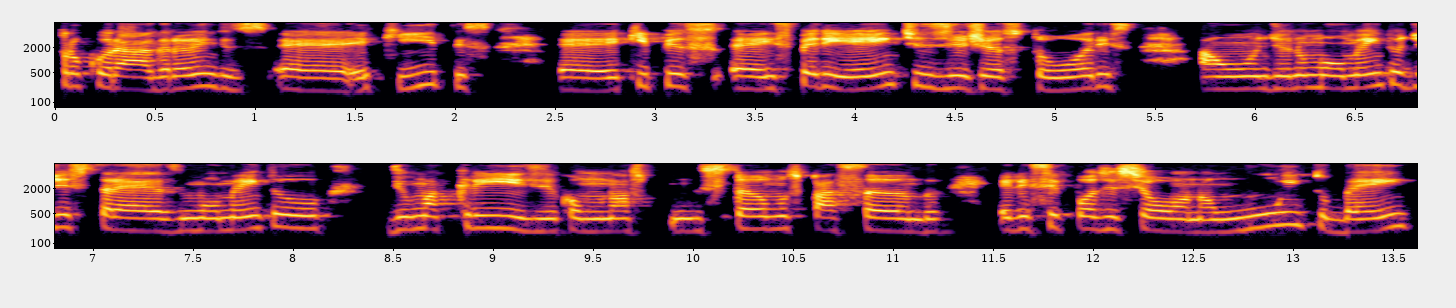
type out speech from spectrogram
procurar grandes é, equipes, é, equipes é, experientes de gestores, onde no momento de estresse, no momento de uma crise como nós estamos passando, eles se posicionam muito bem.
